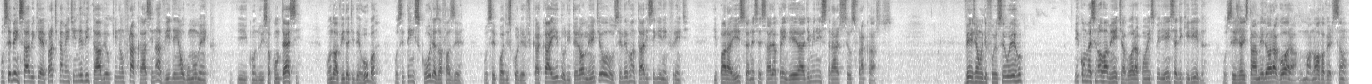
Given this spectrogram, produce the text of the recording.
Você bem sabe que é praticamente inevitável que não fracasse na vida em algum momento. E quando isso acontece, quando a vida te derruba, você tem escolhas a fazer você pode escolher ficar caído, literalmente, ou se levantar e seguir em frente. E para isso é necessário aprender a administrar seus fracassos. Veja onde foi o seu erro e comece novamente, agora com a experiência adquirida. Você já está melhor agora, uma nova versão.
